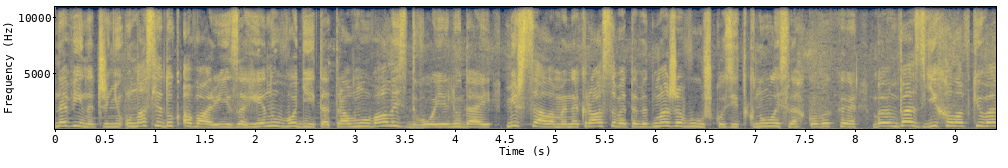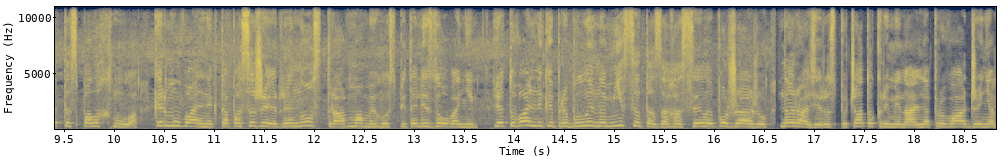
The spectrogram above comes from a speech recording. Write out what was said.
На Вінниччині унаслідок аварії загинув водій та травмувались двоє людей. Між селами Некрасове та Ведмеже Вушко зіткнулись легковики. БМВ з'їхала в кювет та спалахнула. Кермувальник та пасажир Рено з травмами госпіталізовані. Рятувальники прибули на місце та загасили пожежу. Наразі розпочато кримінальне провадження.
